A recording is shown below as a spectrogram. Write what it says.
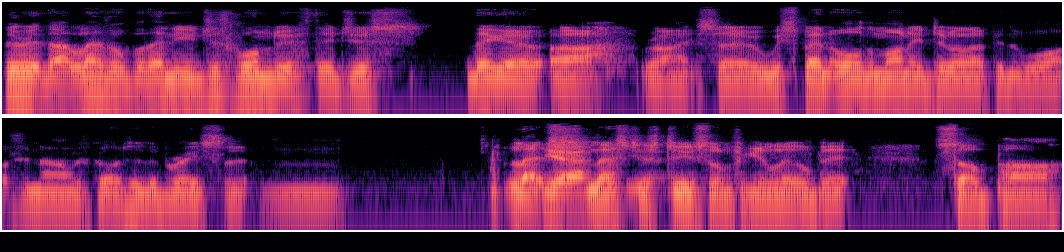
they're at that level but then you just wonder if they just they go ah right so we spent all the money developing the watch and now we've got to do the bracelet mm. let's Yeah. let's just do something a little bit subpar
